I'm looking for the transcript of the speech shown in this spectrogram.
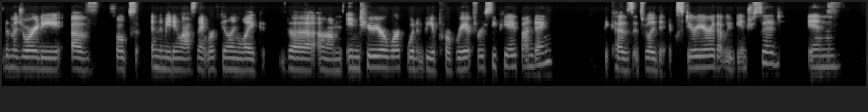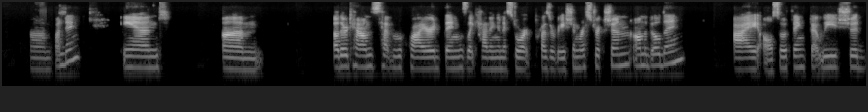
the majority of folks in the meeting last night were feeling like the um, interior work wouldn't be appropriate for CPA funding because it's really the exterior that we'd be interested in um, funding. And um, other towns have required things like having an historic preservation restriction on the building. I also think that we should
